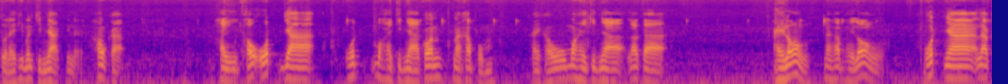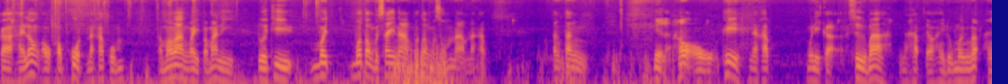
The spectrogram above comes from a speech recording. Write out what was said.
ตัวไหนที่มันกินยากนี่เนี่ยเฮากะให้เขาอดยาอดบ่ให้กินยาก่อนนะครับ ผม ให้เขาบ่ให้กินยาแล้วก็ให้ล่องนะครับให้ล่องอดยาแล้วก็ให้ล่องเอาข้าวโพดนะครับ ผมเอามาวางไว้ประมาณนี้ โดยที่บ่บ่ต้องไปใส่น้ำบ่ต้องผสมน้ำนะครับ ตั้งๆนี่แหละเฮาเอาเท่นะครับมื้อนี้ก็ซื้อมานะครับเดี๋ยวให้ลูกเมืองเนาะให้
